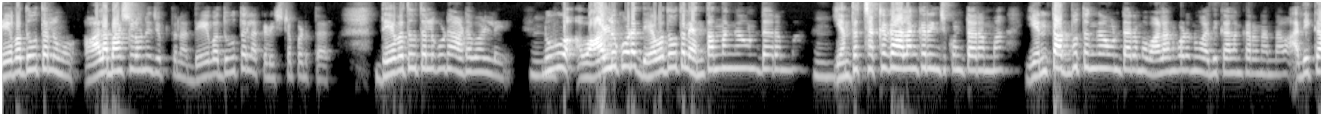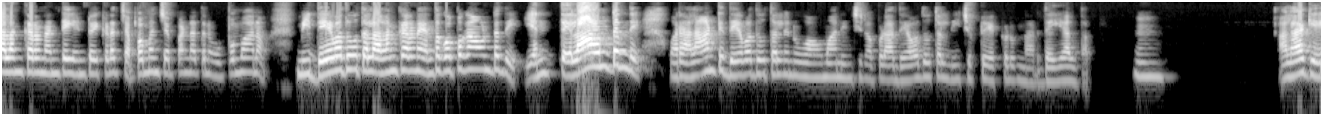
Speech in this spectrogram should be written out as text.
దేవదూతలు వాళ్ళ భాషలోనే చెప్తున్నా దేవదూతలు అక్కడ ఇష్టపడతారు. దేవదూతలు కూడా ఆడవాళ్ళే నువ్వు వాళ్ళు కూడా దేవదూతలు ఎంత అందంగా ఉంటారమ్మా? ఎంత చక్కగా అలంకరించుకుంటారమ్మా? ఎంత అద్భుతంగా ఉంటారమ్మా? వాళ్ళని కూడా నువ్వు అధిక అలంకరణ అన్నావు? అధిక అలంకరణ అంటే ఏంటో ఇక్కడ చెప్పమని చెప్పండి అతని ఉపమానం. మీ దేవదూతల అలంకరణ ఎంత గొప్పగా ఉంటుంది? ఎంత ఎలా ఉంటుంది? మరి అలాంటి దేవదూతల్ని నువ్వు అవమానించినప్పుడు ఆ దేవదూతలు నీ చుట్టూ ఎక్కడున్నారు? దయ్యాలు తప్ప. అలాగే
